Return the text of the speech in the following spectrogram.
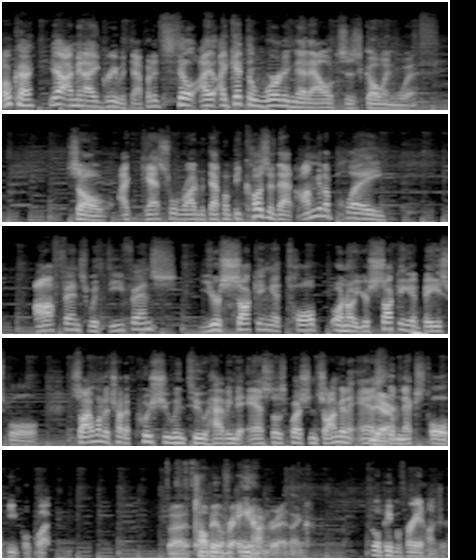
Okay. Yeah, I mean, I agree with that, but it's still, I, I get the wording that Alex is going with. So I guess we'll ride with that. But because of that, I'm going to play offense with defense. You're sucking at tall, or no, you're sucking at baseball. So I want to try to push you into having to ask those questions. So I'm going to ask Yeah. the next tall people question. Uh, tall people for 800, I think. Tall people for 800.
